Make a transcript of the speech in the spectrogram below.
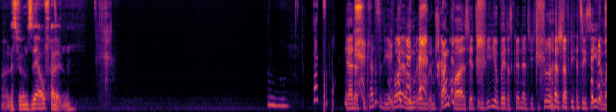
Das wird uns sehr aufhalten. Ja, dass die Katze, die vorher im, im, im Schrank war, ist jetzt im Videobild. Das können natürlich die Zuhörerschaft jetzt nicht sehen, aber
